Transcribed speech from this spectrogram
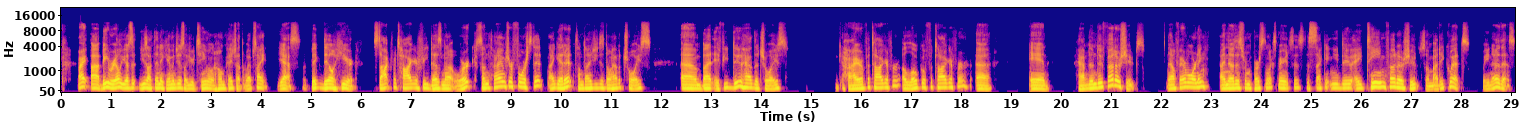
All right, uh, be real. Use use authentic images of your team on the homepage at the website. Yes, big deal here stock photography does not work. Sometimes you're forced it. I get it. Sometimes you just don't have a choice. Um, but if you do have the choice, hire a photographer, a local photographer, uh, and have them do photo shoots. Now, fair warning, I know this from personal experiences. The second you do a team photo shoot, somebody quits. We know this.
